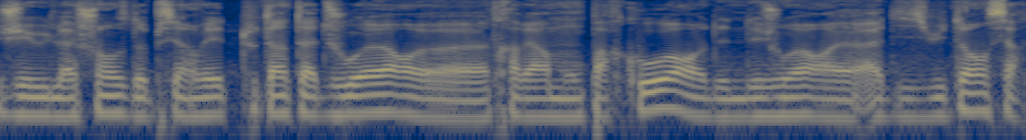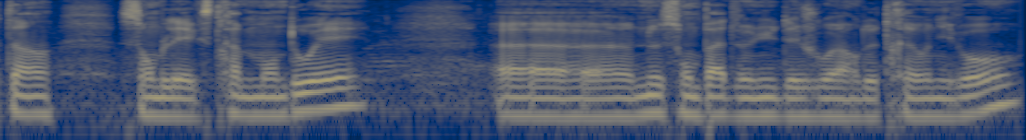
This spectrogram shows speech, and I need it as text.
j'ai eu la chance d'observer tout un tas de joueurs euh, à travers mon parcours, des joueurs à 18 ans. Certains semblaient extrêmement doués, euh, ne sont pas devenus des joueurs de très haut niveau.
